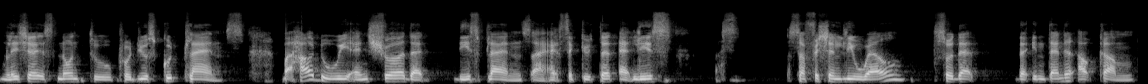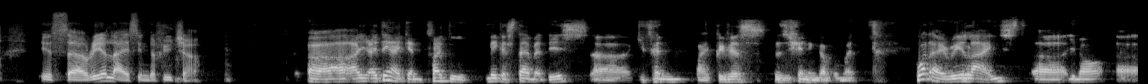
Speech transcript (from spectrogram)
Malaysia is known to produce good plans, but how do we ensure that these plans are executed at least sufficiently well so that the intended outcome is uh, realized in the future? Uh, I, I, think I can try to make a stab at this, uh, given my previous position in government. What I realized, uh, you know, uh,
